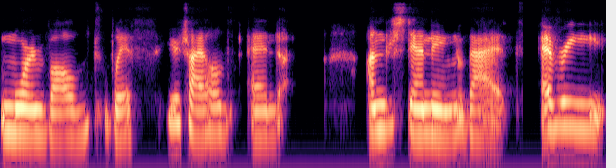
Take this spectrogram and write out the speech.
more involved with your child and understanding that every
